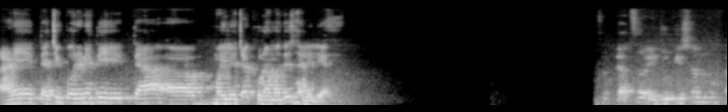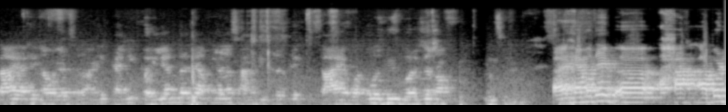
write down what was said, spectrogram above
आणि त्याची परिणती त्या महिलेच्या खुनामध्ये झालेली आहे. त्याचं एज्युकेशन काय आहे नवऱ्याचं? आणि त्यांनी पहिल्यांदा जे आपल्याला सांगितलं ते काय? What was his version of incident ह्यामध्ये हा आपण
